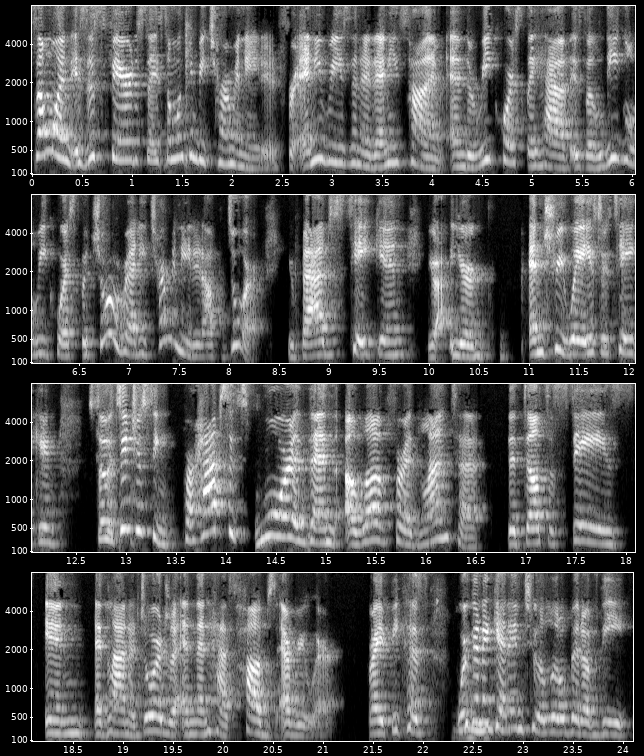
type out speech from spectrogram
someone, is this fair to say someone can be terminated for any reason at any time? And the recourse they have is a legal recourse, but you're already terminated out the door. Your badge is taken, your your entryways are taken. So it's interesting. Perhaps it's more than a love for Atlanta that Delta stays in Atlanta, Georgia, and then has hubs everywhere, right? Because we're going to mm-hmm. get into a little bit of the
